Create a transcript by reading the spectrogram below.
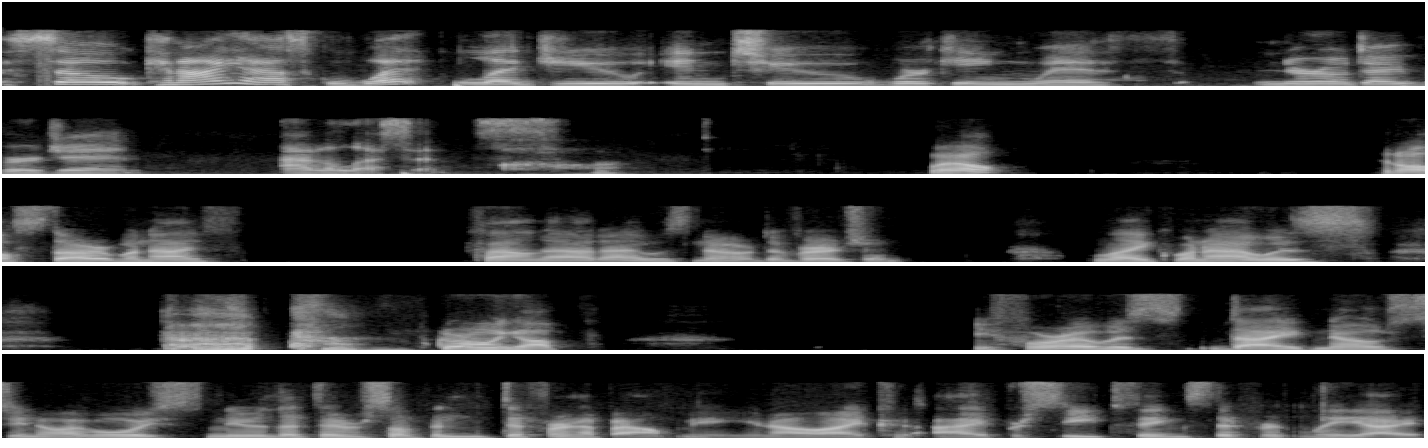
So, can I ask what led you into working with neurodivergent adolescents? Well, it all started when I found out I was neurodivergent. Like when I was growing up, before I was diagnosed, you know, I always knew that there was something different about me. You know, I could, I perceived things differently. I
